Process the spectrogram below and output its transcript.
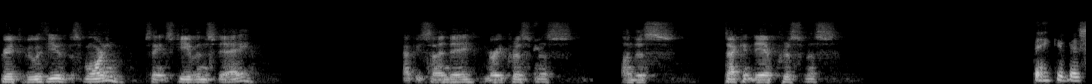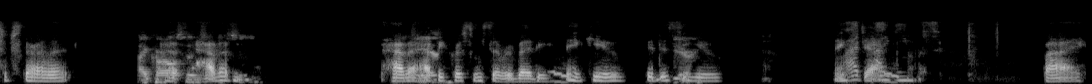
Great to be with you this morning, St. Stephen's Day. Happy Sunday. Merry Christmas on this second day of Christmas. Thank you, Bishop Scarlett. Hi, Carlson. Have a, have a happy Christmas, everybody. Thank you. Good to see you. Thanks, Bye, Jack. Bye.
